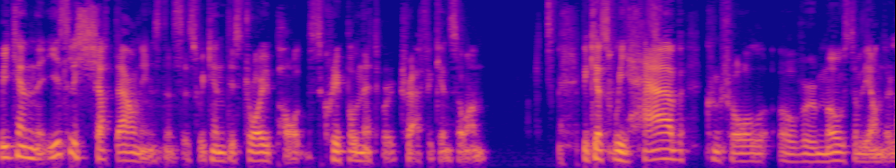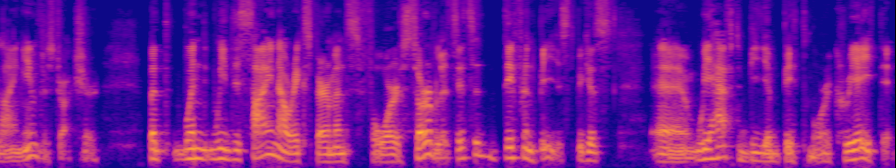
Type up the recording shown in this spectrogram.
we can easily shut down instances. We can destroy pods, cripple network traffic and so on because we have control over most of the underlying infrastructure. But when we design our experiments for serverless, it's a different beast because uh, we have to be a bit more creative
